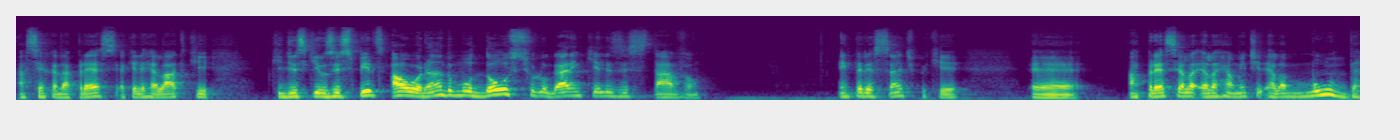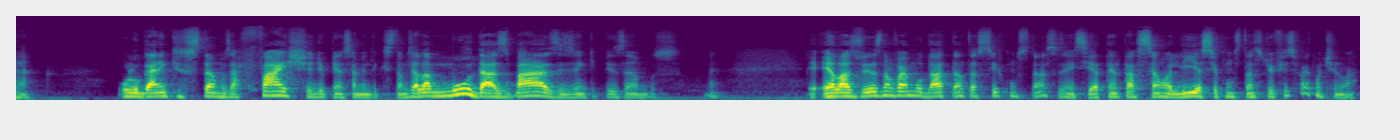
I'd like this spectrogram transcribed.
acerca da prece, aquele relato que, que diz que os espíritos, ao orando, mudou-se o lugar em que eles estavam. É interessante porque é, a prece ela, ela realmente ela muda o lugar em que estamos, a faixa de pensamento em que estamos, ela muda as bases em que pisamos. Né? Ela às vezes não vai mudar tanto as circunstâncias em si, a tentação ali, a circunstância difícil vai continuar.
